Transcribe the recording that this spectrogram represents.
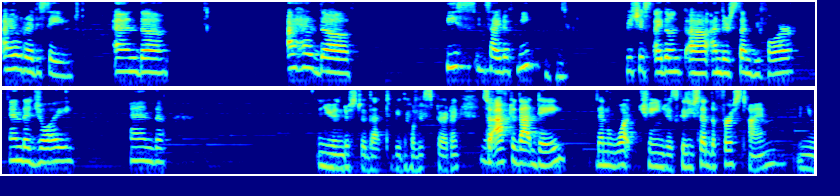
I already saved, and uh, I had the peace inside of me, Mhm. which is I don't uh, understand before, and the joy, and And you understood that to be the Holy Spirit, right? So after that day, then what changes? Because you said the first time when you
